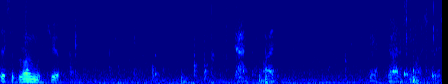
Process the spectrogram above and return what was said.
this is a grown one, Chip. God almighty. Good God, it's a nice fish.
